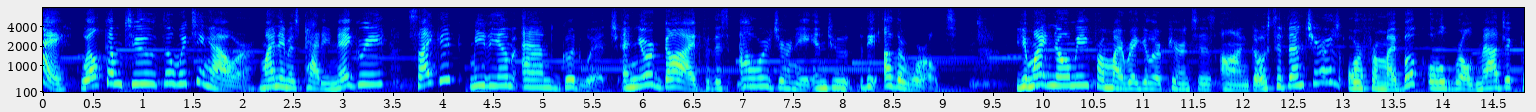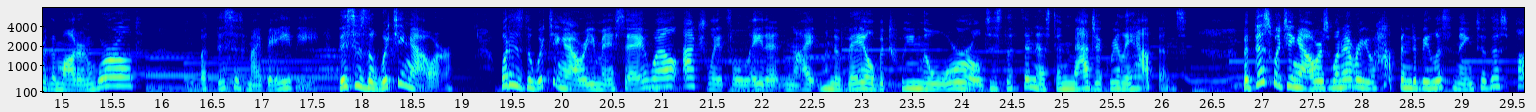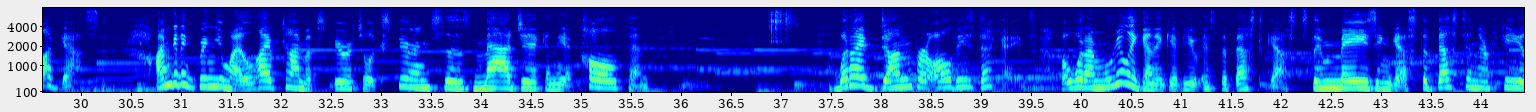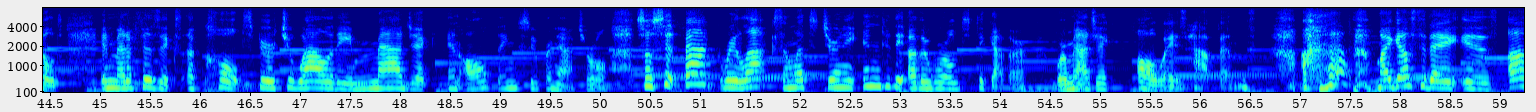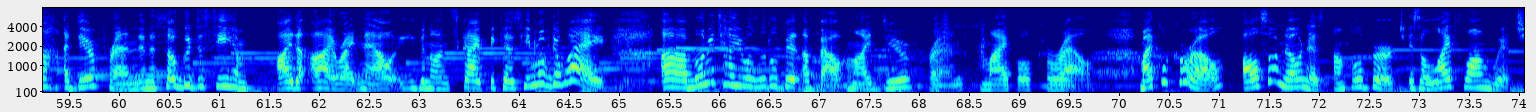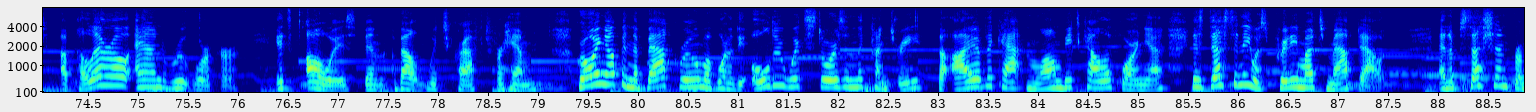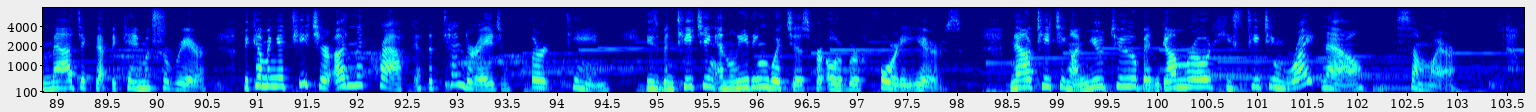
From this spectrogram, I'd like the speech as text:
Hi, welcome to the Witching Hour. My name is Patti Negri, psychic, medium, and good witch, and your guide for this hour journey into the other worlds. You might know me from my regular appearances on Ghost Adventures or from my book, Old World Magic for the Modern World, but this is my baby. This is the Witching Hour. What is the witching hour, you may say? Well, actually, it's late at night when the veil between the worlds is the thinnest and magic really happens. But this witching hour is whenever you happen to be listening to this podcast. I'm going to bring you my lifetime of spiritual experiences, magic, and the occult, and what I've done for all these decades. But what I'm really going to give you is the best guests, the amazing guests, the best in their field in metaphysics, occult, spirituality, magic, and all things supernatural. So sit back, relax, and let's journey into the other worlds together where magic always happens. My guest today is uh, a dear friend, and it's so good to see him eye to eye right now, even on Skype, because he moved away. Um, let me tell you a little bit about my dear friend, Michael Correll. Michael Correll, also known as Uncle Birch, is a lifelong witch, a Palero and root worker. It's always been about witchcraft for him. Growing up in the back room of one of the older witch stores in the country, the Eye of the Cat in Long Beach, California, his destiny was pretty much mapped out. An obsession for magic that became a career, becoming a teacher in the craft at the tender age of 13. He's been teaching and leading witches for over 40 years. Now teaching on YouTube and Gumroad, he's teaching right now somewhere.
